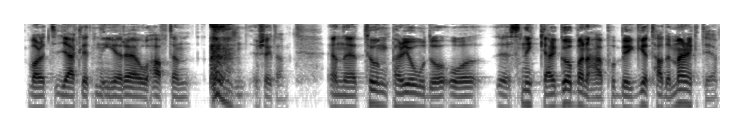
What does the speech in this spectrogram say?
varit jäkligt nere och haft en, ursäkta, en eh, tung period och, och snickargubbarna här på bygget hade märkt det.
